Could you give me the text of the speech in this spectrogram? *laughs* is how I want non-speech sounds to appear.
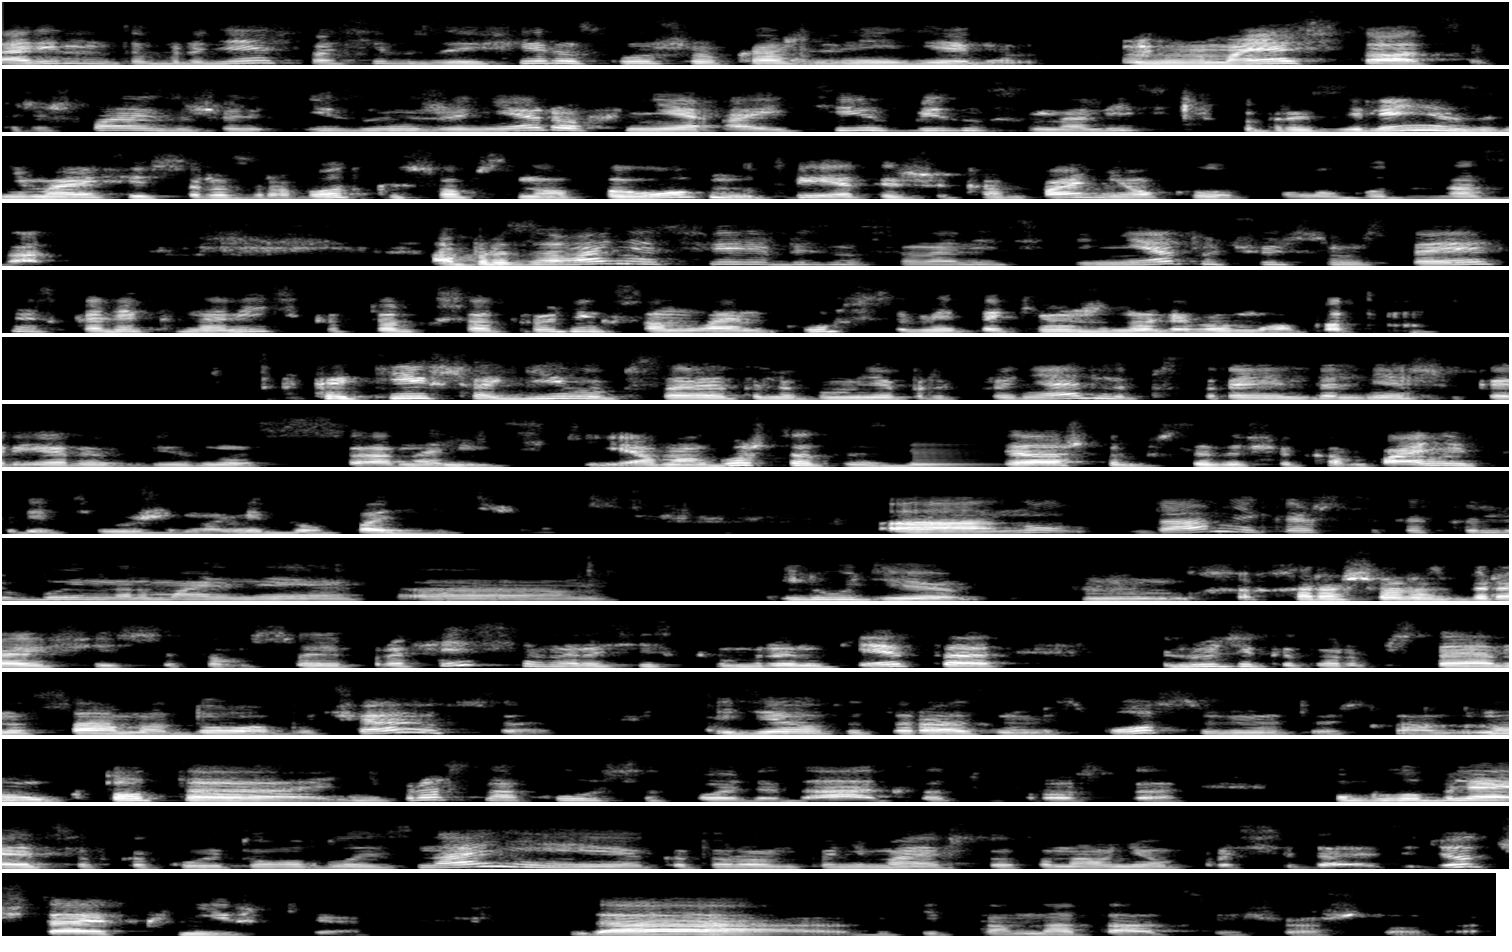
Арина, добрый день, спасибо за эфир, слушаю каждую неделю. Моя ситуация. Перешла из, из инженеров не IT в бизнес-аналитики подразделения, занимающиеся разработкой собственного ПО внутри этой же компании около полугода назад. Образования в сфере бизнес-аналитики нет, учусь самостоятельно, из коллег-аналитиков только сотрудник с онлайн-курсами и таким же нулевым опытом. Какие шаги вы посоветовали бы мне предпринять для построения дальнейшей карьеры в бизнес-аналитике? Я могу что-то сделать, чтобы в следующей компании перейти уже на middle позицию? А, ну, да, мне кажется, как и любые нормальные а, люди, хорошо разбирающиеся там в своей профессии на российском рынке, это люди, которые постоянно самодообучаются и делают это разными способами. То есть там, ну, кто-то не просто на курсы ходит, да, а кто-то просто углубляется в какую-то область знаний, которую он понимает, что она в нем проседает, идет, читает книжки, да, какие-то там нотации, еще что-то.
